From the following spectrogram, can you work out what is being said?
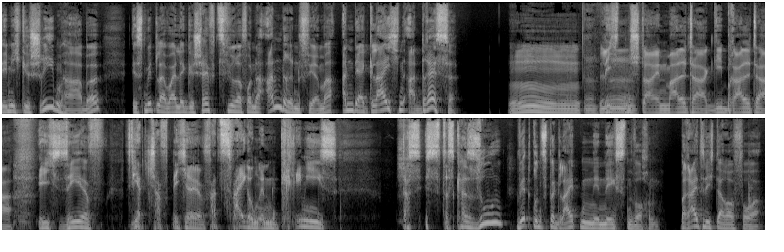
dem ich geschrieben habe, ist mittlerweile Geschäftsführer von einer anderen Firma an der gleichen Adresse. Mmh, mhm. Liechtenstein, Malta, Gibraltar. Ich sehe wirtschaftliche Verzweigungen, Krimis. Das ist, das Kazoo wird uns begleiten in den nächsten Wochen. Bereite dich darauf vor.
